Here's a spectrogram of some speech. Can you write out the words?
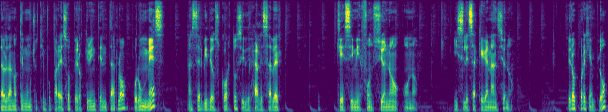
la verdad no tengo mucho tiempo para eso, pero quiero intentarlo por un mes. Hacer videos cortos y dejarles saber que si me funcionó o no. Y si le saqué ganancia o no. Pero por ejemplo,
